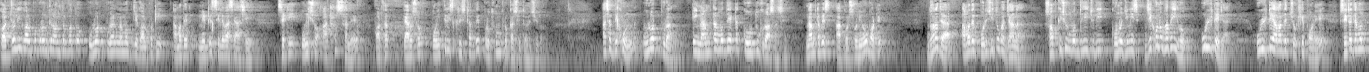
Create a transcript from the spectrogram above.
কজ্জলি গল্পগ্রন্থের অন্তর্গত উলট পুরাণ নামক যে গল্পটি আমাদের নেটের সিলেবাসে আছে, সেটি উনিশশো আঠাশ সালে, অর্থাৎ তেরোশো পঁয়ত্রিশ খ্রিস্টাব্দে প্রথম প্রকাশিত হয়েছিল। আচ্ছা দেখুন, উলট পুরাণ, এই নামটার মধ্যে একটা কৌতুক রস আছে। নামটা বেশ আকর্ষণীয়ও বটে। ধরা যাক, আমাদের পরিচিত বা জানা সব কিছুর মধ্যেই যদি কোনো জিনিস যে কোনোভাবেই হোক উল্টে যায়, উল্টে আমাদের চোখে পড়ে, সেটা যেমন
